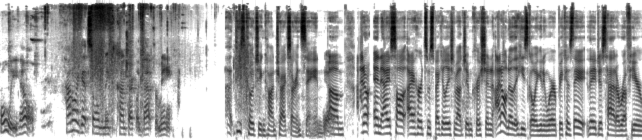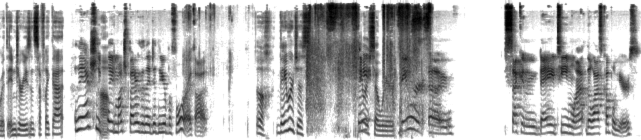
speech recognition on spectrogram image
Holy hell. How do I get someone to make a contract like that for me? Uh, these coaching contracts are insane. Yeah. Um, I don't, and I saw, I heard some speculation about Jim Christian. I don't know that he's going anywhere because they they just had a rough year with injuries and stuff like that. And they actually Uh, played much better than they did the year before, I thought. Ugh, they were just, they were so weird. They were uh, second day team la- the last couple years.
